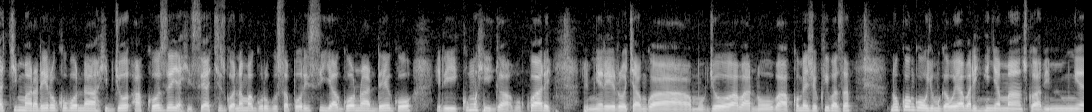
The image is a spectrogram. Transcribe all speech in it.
akimara rero kubona ibyo akoze yahise akizwa n'amaguru gusa polisi ya gona dego iri kumuhiga bukware. Bimwe rero cyangwa mu byo abantu bakomeje kwibaza nuko ngo uyu mugabo yaba ari nk'inyamaswa bimwe.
